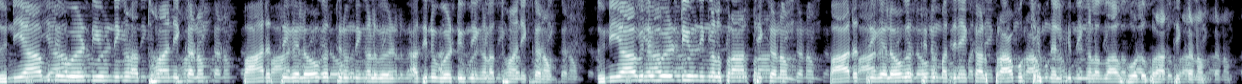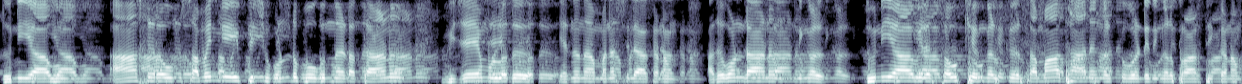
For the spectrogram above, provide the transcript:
ദുനിയാവിനു വേണ്ടിയും നിങ്ങൾ അധ്വാനിക്കണം പാരത്തിക ലോകത്തിനും നിങ്ങൾ അതിനു വേണ്ടിയും നിങ്ങൾ അധ്വാനിക്കണം. ദുനിയാവിനു വേണ്ടിയും നിങ്ങൾ പ്രാർത്ഥിക്കണം. പാരത്തിക ലോകത്തിനും അതിനേക്കാൾ പ്രാമുഖ്യം നൽകി നിങ്ങൾ അള്ളാഹുവോട് പ്രാർത്ഥിക്കണം. ദുനിയാവും ആഹിറവും സമന്വയിപ്പിച്ചു കൊണ്ടുപോകുന്നിടത്താണ് വിജയമുള്ളത് എന്ന് നാം മനസ്സിലാക്കണം. അതുകൊണ്ടാണ് നിങ്ങൾ ദുനിയാവിലെ സൗഖ്യങ്ങൾക്ക് സമാധാനങ്ങൾക്ക് വേണ്ടി നിങ്ങൾ പ്രാർത്ഥിക്കണം.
